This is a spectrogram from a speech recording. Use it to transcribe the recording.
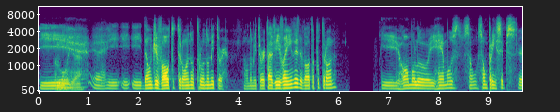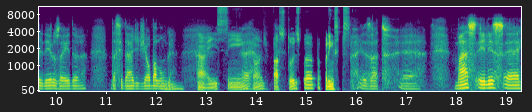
e, é. é. e, e, e, dão de volta o trono para o Numitor. O Numitor está vivo ainda, ele volta para o trono. E Rômulo e Remus são, são príncipes herdeiros aí da, da cidade de Alba Longa. Hum, aí sim, é. então, de pastores para príncipes. Exato. É. Mas eles é,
